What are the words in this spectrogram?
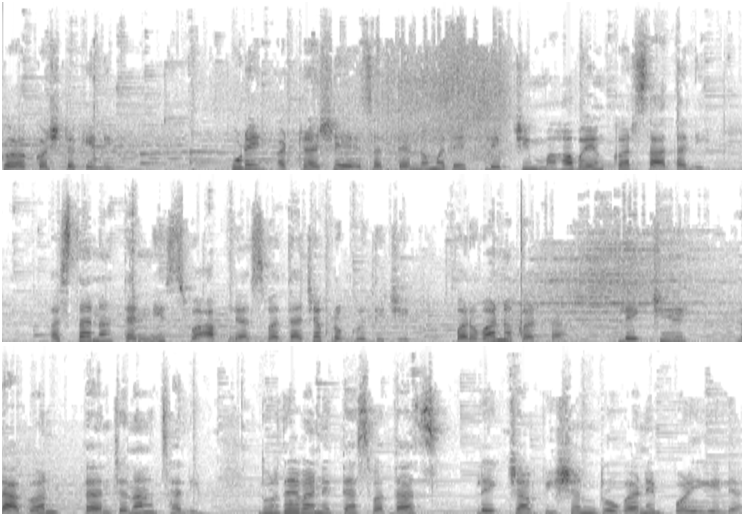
क कष्ट केले. पुढे अठराशे सत्त्याण्णवमध्ये प्लेगची महाभयंकर साथ आली. असताना त्यांनी स्व आपल्या स्वतःच्या प्रकृतीची पर्वा न करता प्लेगची लागण त्यांजना झाली. दुर्दैवाने त्या स्वतःच प्लेगच्या भीषण रोगाने बळी गेल्या.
